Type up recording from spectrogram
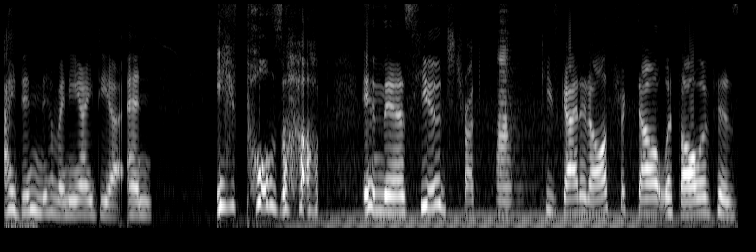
I didn't have any idea. And Eve pulls up in this huge truck. He's got it all tricked out with all of his,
